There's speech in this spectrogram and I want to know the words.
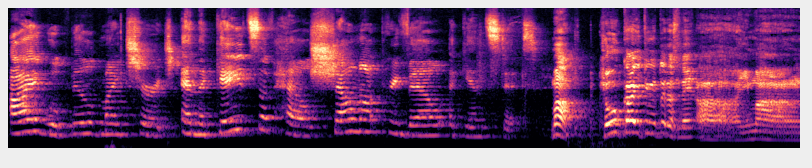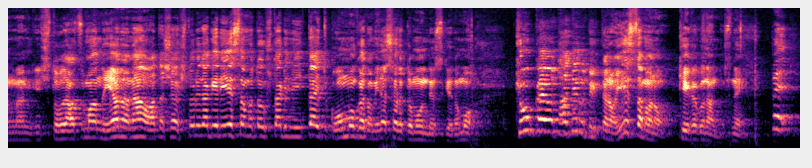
I will build my church, and the gates of hell shall not prevail against it. まあ教会というとですねああ今なんか人が集まるの嫌だな私は一人だけでイエス様と二人でいたいとこう思う方もいらっしゃると思うんですけども教会を建てるといったのはイエス様の計画なんですね But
